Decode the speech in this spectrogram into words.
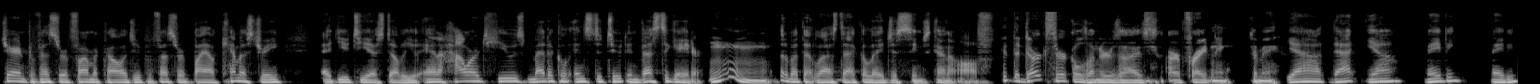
chair and professor of pharmacology, professor of biochemistry at UTSW, and a Howard Hughes Medical Institute investigator. Mm. What about that last accolade just seems kind of off. The dark circles under his eyes are frightening to me. Yeah, that, yeah, maybe, maybe.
